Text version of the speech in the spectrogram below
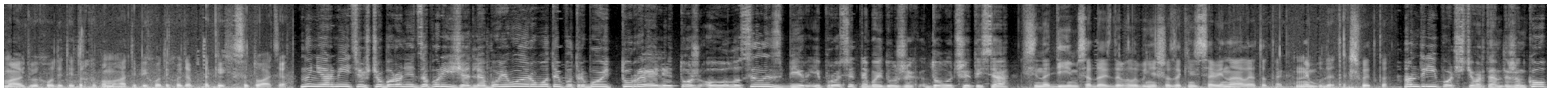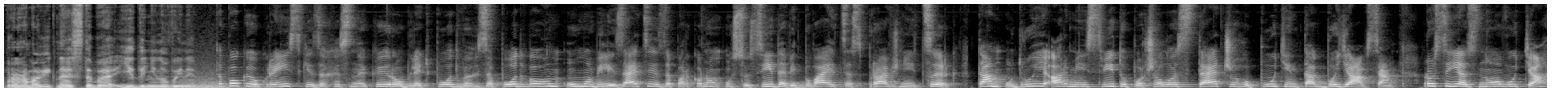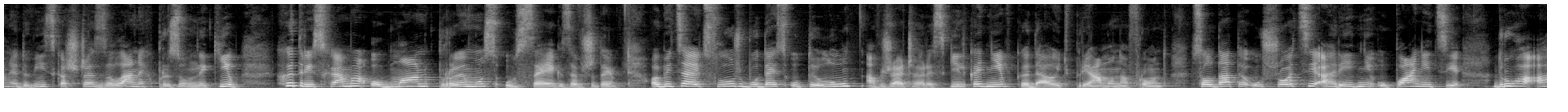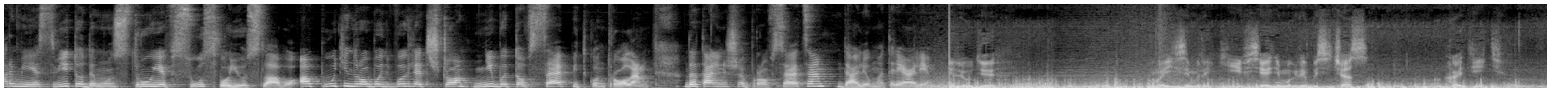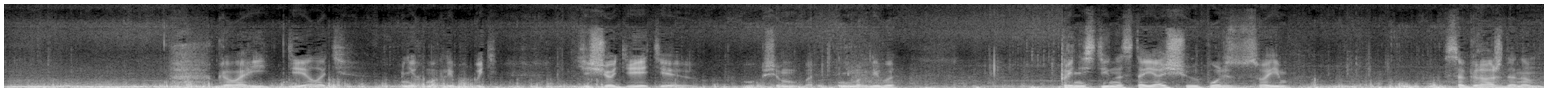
мають виходити і трохи допомагати піхоті, хоча б в таких ситуаціях. Нині армійці, що боронять Запоріжжя для бойової роботи, потребують турелі, тож оголосили збір і просять небайдужих долучитися. Всі надіємося десь до глибині, що закінчиться війна, але то так не буде так швидко. Андрій Почтів, Артем Деженков, програма Вікна СТБ. Єдині новини. Та поки українські захисники роблять подвиг за подвигом, у мобілізації за парканом у сусіда відбувається справжній цирк. Там у другій армії світу почалось те, чого Путін так боявся. Росія знову тягне до війська ще зелених призовників. Хитрі схеми, обман, примус, усе як завжди. Обіцяють службу десь у тилу, а вже через кілька днів кидають прямо на фронт. Солдати у шоці, а рідні у паніці. Друга армія світу демонструє всю свою славу. А Путін робить вигляд, що нібито все під контролем. Детальніше про все це далі в матеріалі. люди, мои земляки, все они могли бы сейчас ходить, говорить, делать. У них могли бы быть еще дети. В общем, они могли бы принести настоящую пользу своим согражданам.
